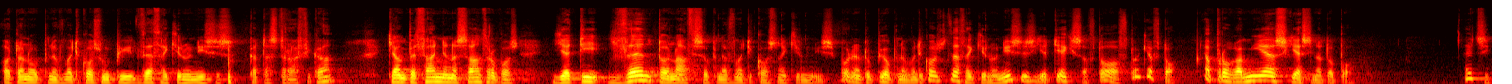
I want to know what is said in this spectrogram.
όταν ο πνευματικός μου πει δεν θα κοινωνήσεις καταστράφηκα και αν πεθάνει ένας άνθρωπος γιατί δεν τον άφησε ο πνευματικός να κοινωνήσει. Μπορεί να του πει ο πνευματικός δεν θα κοινωνήσεις γιατί έχεις αυτό, αυτό και αυτό. Μια προγαμιαία σχέση να το πω. Έτσι.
